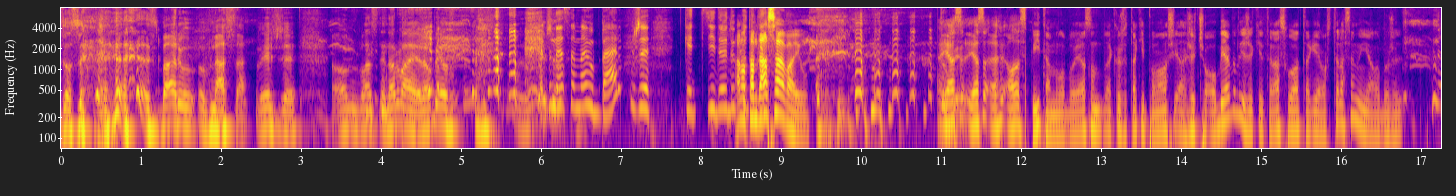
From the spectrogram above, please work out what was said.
zo, z baru v NASA. Vieš, že on vlastne normálne robil... V NASA majú bar? Že keď ti dojdu... Áno, tam dasávajú. Ja, ja sa ale spýtam, lebo ja som akože taký pomalší. A že čo objavili, že keď teraz tak je roztrasený? Alebo že... no,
